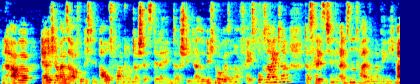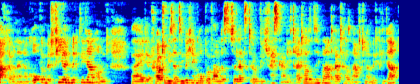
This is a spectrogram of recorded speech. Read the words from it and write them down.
und habe ehrlicherweise auch wirklich den Aufwand unterschätzt, der dahinter steht. Also nicht nur bei so einer Facebook-Seite, das hält sich in Grenzen, vor allem wenn man wenig macht, aber in einer Gruppe mit vielen Mitgliedern und bei der Proud to be Sensibelchen Gruppe waren das zuletzt irgendwie, ich weiß gar nicht, 3700, 3800 Mitglieder.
